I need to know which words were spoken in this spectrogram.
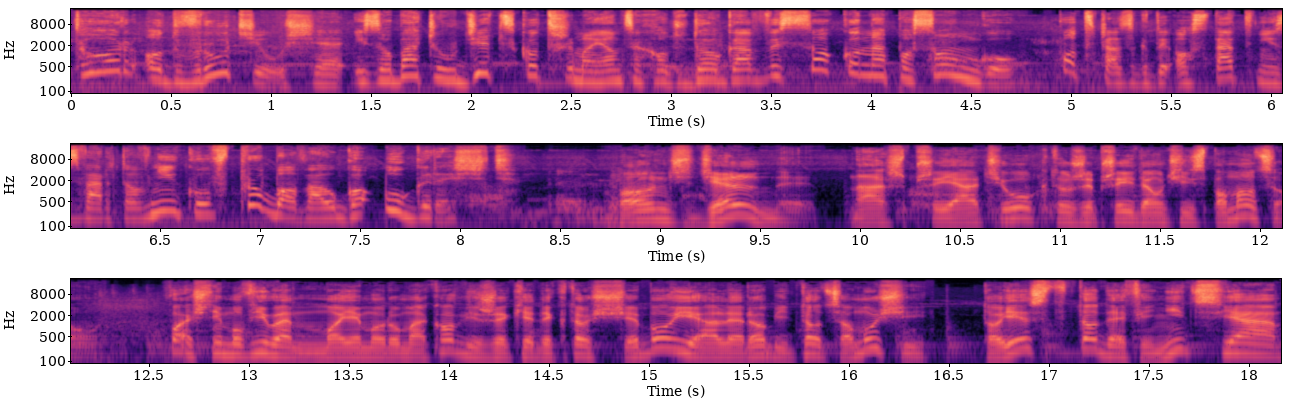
Thor odwrócił się i zobaczył dziecko trzymające hot doga wysoko na posągu, podczas gdy ostatni z wartowników próbował go ugryźć. Bądź dzielny, masz przyjaciół, którzy przyjdą ci z pomocą. Właśnie mówiłem mojemu rumakowi, że kiedy ktoś się boi, ale robi to, co musi, to jest to definicja.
